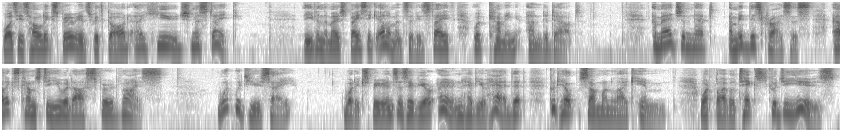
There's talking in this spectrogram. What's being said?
was his whole experience with God a huge mistake? Even the most basic elements of his faith were coming under doubt. Imagine that amid this crisis, Alex comes to you and asks for advice. What would you say? What experiences of your own have you had that could help someone like him? What Bible text could you use?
